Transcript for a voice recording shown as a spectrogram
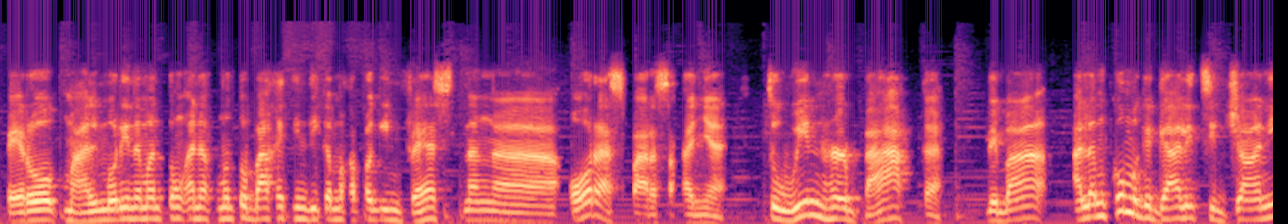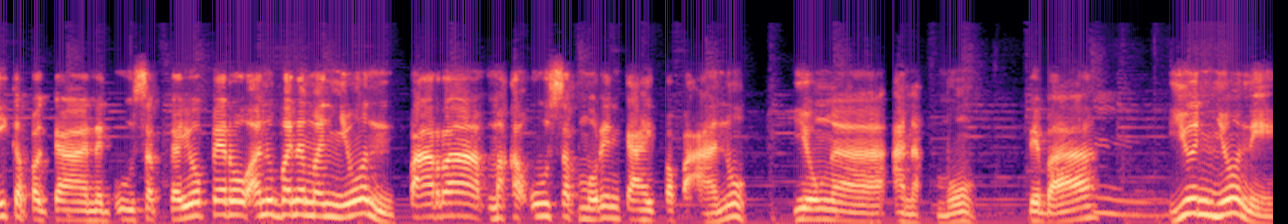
Pero mahal mo rin naman tong anak mo to, bakit hindi ka makapag-invest ng ah, oras para sa kanya to win her back? 'Di ba? Alam ko magagalit si Johnny kapag ka nag-usap kayo, pero ano ba naman 'yun para makausap mo rin kahit papaano yung ah, anak mo, 'di ba? Mm. Yun yun eh.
